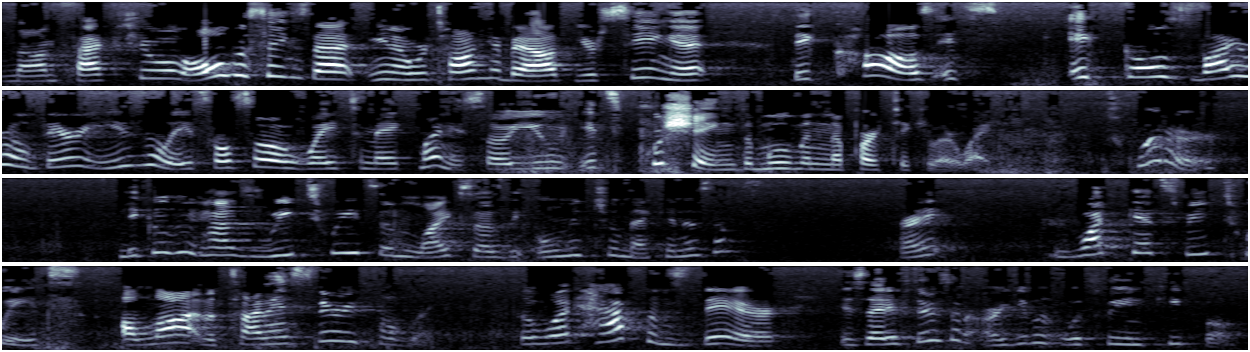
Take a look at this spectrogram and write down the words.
non-factual. All the things that you know we're talking about, you're seeing it because it's it goes viral very easily. It's also a way to make money. So you, it's pushing the movement in a particular way. Twitter because it has retweets and likes as the only two mechanisms, right? What gets retweets a lot of time, and it's very public. So what happens there is that if there's an argument between people,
